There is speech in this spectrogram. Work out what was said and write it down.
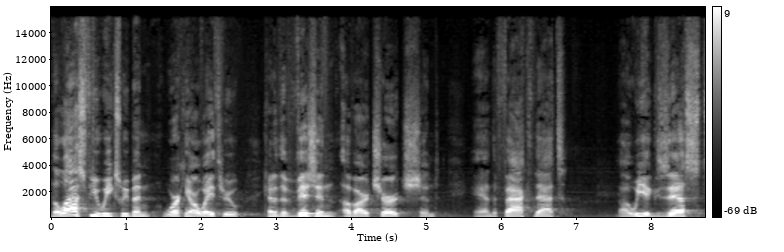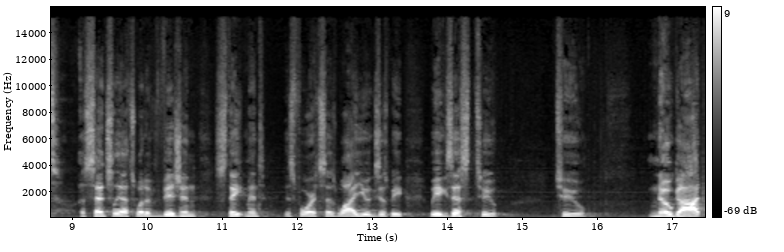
the last few weeks, we've been working our way through kind of the vision of our church and, and the fact that uh, we exist. Essentially, that's what a vision statement is for. It says why you exist. We, we exist to, to know God,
